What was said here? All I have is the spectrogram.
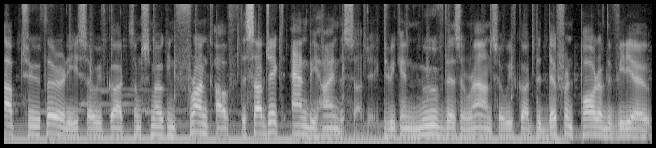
up to 30 so we've got some smoke in front of the subject and behind the subject. We can move move this around so we've got the different part of the video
